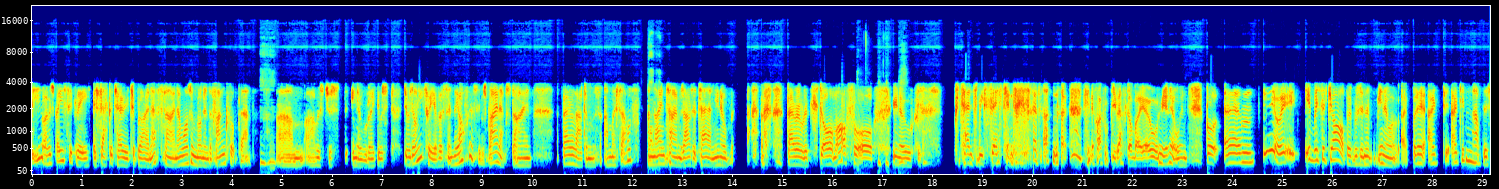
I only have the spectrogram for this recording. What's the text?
you know, I was basically a secretary to Brian Epstein. I wasn't running the fan club then. Mm-hmm. Um, I was just you know like there was there was only three of us in the office. It was Brian Epstein, Beryl Adams, and myself. And nine times out of ten, you know, Beryl would storm off or, you know, pretend to be sick and you know, I would be left on my own, you know, and, but, um, you know, it, it was a job. It was in a, you know, but it, I, I didn't have this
